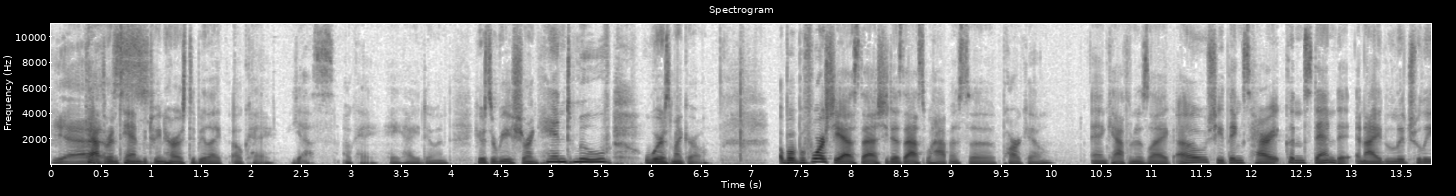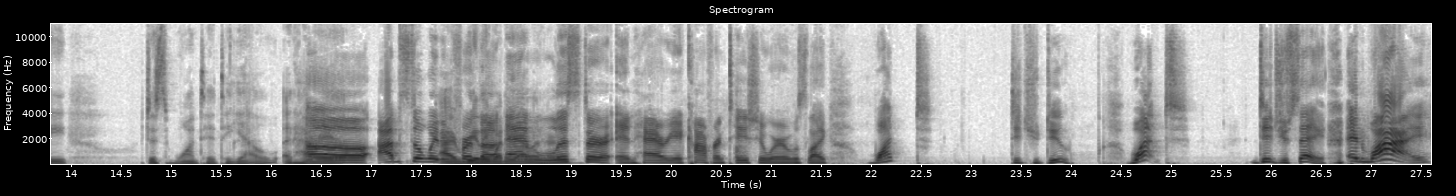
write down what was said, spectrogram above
Yes. Catherine's hand between hers to be like, okay, yes, okay, hey, how you doing? Here's a reassuring hand move. Where's my girl? But before she asks that, she does ask what happens to Parko. And Catherine is like, oh, she thinks Harriet couldn't stand it. And I literally just wanted to yell at Harriet. Uh, I'm still waiting I for really the wanna yell at her. Anne Lister and Harriet confrontation where it was like, "What did you do? What did you say? And why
